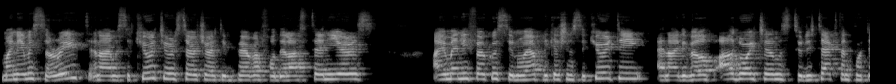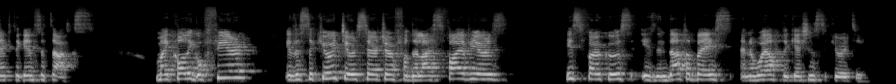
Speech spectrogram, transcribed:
My name is Sarit, and I'm a security researcher at Imperva for the last 10 years. I mainly focus in web application security, and I develop algorithms to detect and protect against attacks. My colleague Ofir is a security researcher for the last five years. His focus is in database and web application security.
